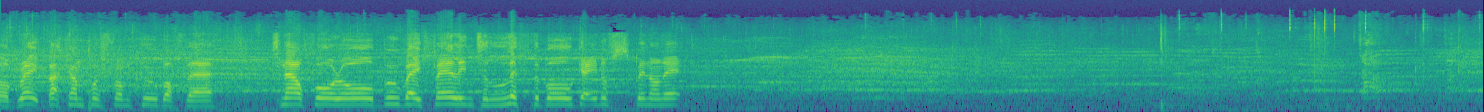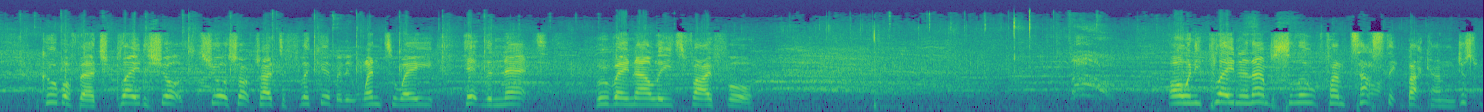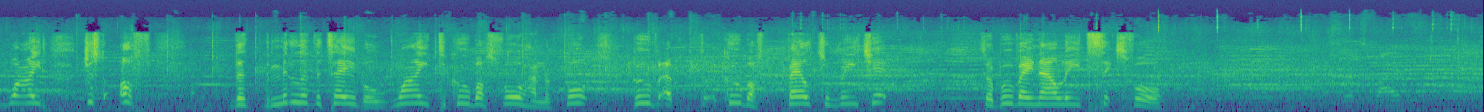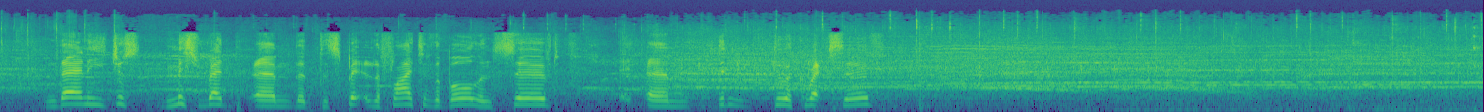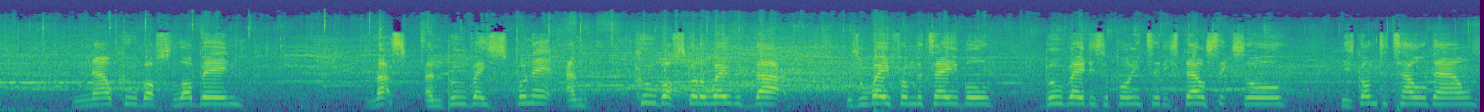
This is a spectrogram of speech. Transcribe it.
Oh, great backhand push from Kubov there. It's now 4 all. Bouvais failing to lift the ball, get enough spin on it. Kubov there played a short, short shot, tried to flick it, but it went away, hit the net. Bouvais now leads 5-4. Oh, and he played an absolute fantastic backhand, just wide, just off the, the middle of the table, wide to Kubov's forehand. For, Bouvais, uh, Kubov failed to reach it, so Bouvais now leads 6-4. And then he just misread um, the the, spit, the flight of the ball and served. Um, didn't do a correct serve. Now Kubov's lobbing. That's and Bouvais spun it and Kubov's got away with that. He's away from the table. Bouvais disappointed. He's down six all. He's gone to towel down.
